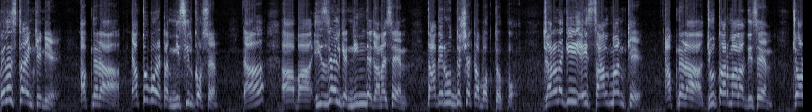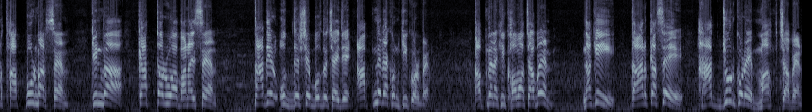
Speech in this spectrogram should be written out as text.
প্যালেস্টাইনকে নিয়ে আপনারা এত বড় একটা মিছিল করছেন বা ইসরায়েলকে নিন্দা জানাইছেন, তাদের উদ্দেশ্যে একটা বক্তব্য। যারা নাকি এই সালমানকে আপনারা জুতার মালা দিছেন, চর থাপ্পুর মারছেন, কিংবা কাত্তারুয়া বানাইছেন, তাদের উদ্দেশ্যে বলতে চাই যে আপনারা এখন কি করবেন? আপনারা কি ক্ষমা চাবেন? নাকি তার কাছে হাত জোর করে মাফ চাবেন?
